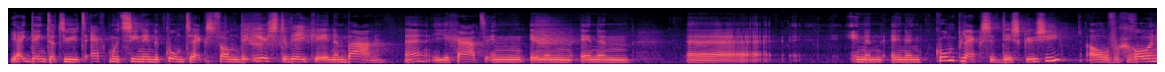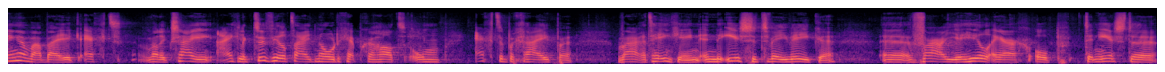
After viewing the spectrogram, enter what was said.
Ja, ik denk dat u het echt moet zien in de context van de eerste weken in een baan. Je gaat in, in een. In een in een, in een complexe discussie over Groningen, waarbij ik echt, wat ik zei, eigenlijk te veel tijd nodig heb gehad om echt te begrijpen waar het heen ging. In de eerste twee weken vaar je heel erg op ten eerste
